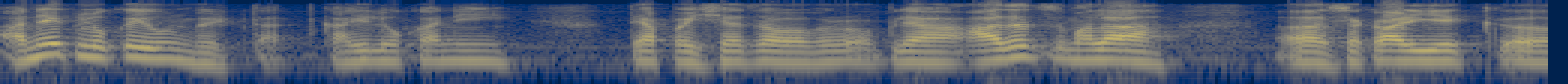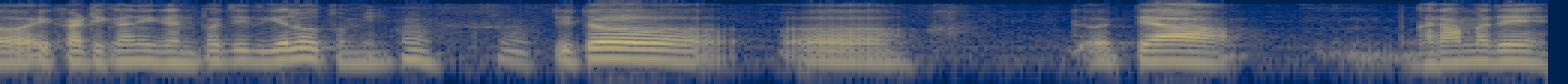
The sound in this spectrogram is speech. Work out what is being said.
अनेक लोक येऊन भेटतात काही लोकांनी त्या पैशाचा वापर आपल्या आजच मला सकाळी एक एका ठिकाणी गणपतीत गेलो होतो मी हं, हं. तिथं त्या घरामध्ये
